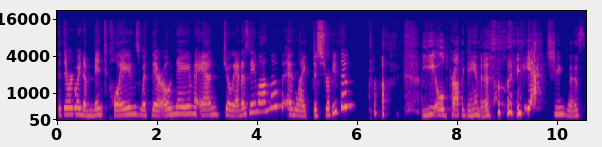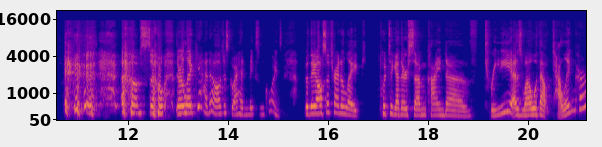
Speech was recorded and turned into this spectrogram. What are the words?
that they were going to mint coins with their own name and Joanna's name on them and like distribute them. Ye old propaganda. like, yeah. Jesus. um, so they're like, yeah, no, I'll just go ahead and make some coins. But they also try to like put together some kind of treaty as well without telling her.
